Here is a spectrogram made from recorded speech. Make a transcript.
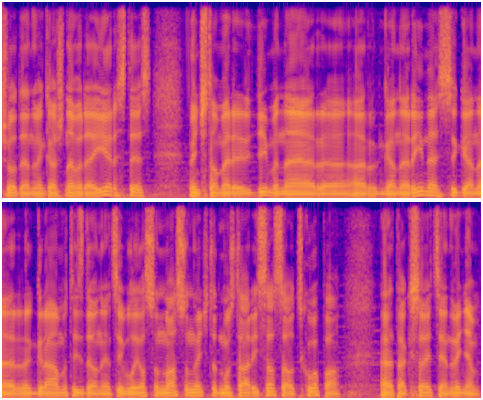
šodien vienkārši nevarēja ierasties, viņš tomēr ir ģimenē ar, ar, gan ar Inesi, gan ar grāmatu izdevniecību Liels un Mas, un viņš tad mūs tā arī sasauc kopā. Uh, tā kā sveicienu viņam.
